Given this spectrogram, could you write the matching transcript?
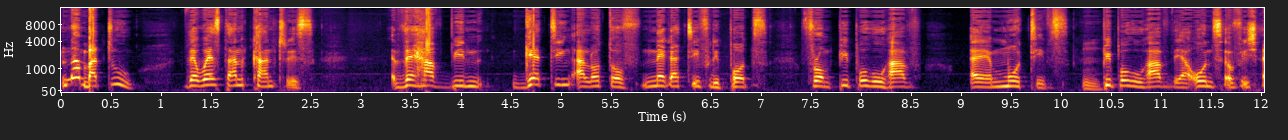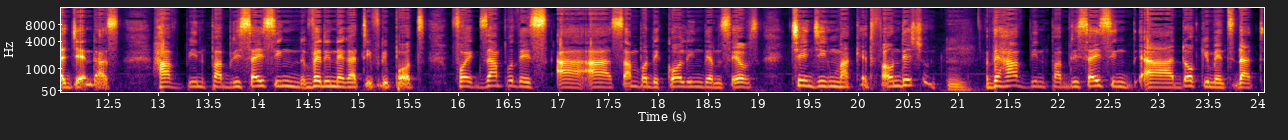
Number two, the Western countries, they have been getting a lot of negative reports from people who have uh, motives. People who have their own selfish agendas have been publicizing very negative reports. For example, there's uh, uh, somebody calling themselves Changing Market Foundation. They have been publicizing uh, documents that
